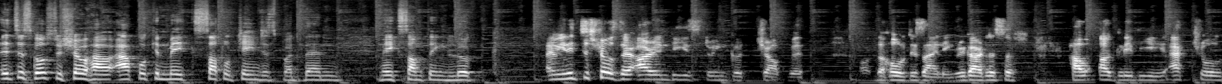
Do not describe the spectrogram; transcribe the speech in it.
it just goes to show how Apple can make subtle changes, but then make something look I mean, it just shows their R and D is doing good job with the whole designing, regardless of how ugly the actual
